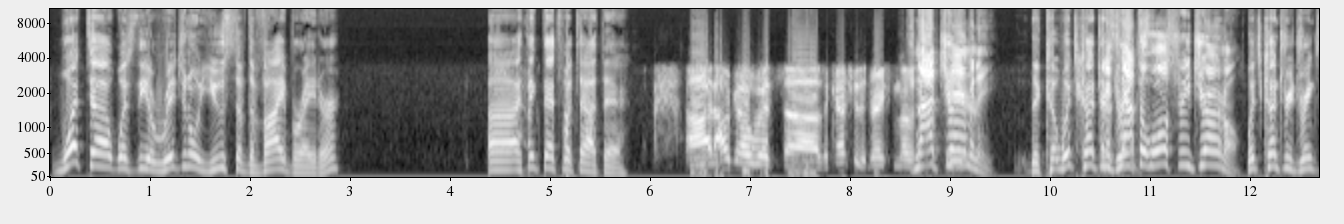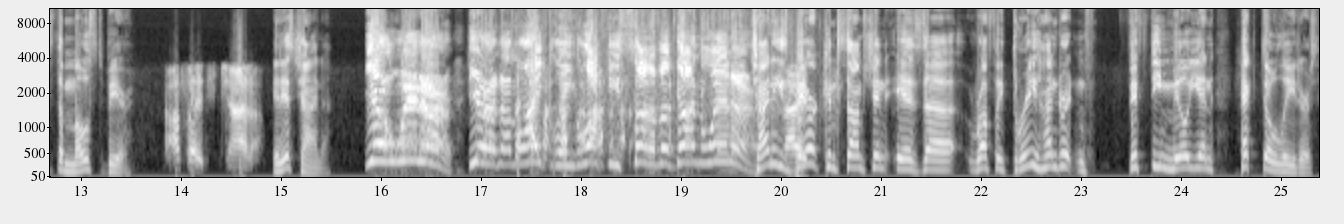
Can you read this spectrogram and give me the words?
what uh, was the original use of the vibrator? Uh, I think that's what's out there. Uh, and I'll go with uh, the country that drinks the most. It's not beer. Germany. The co Which country And it's drinks... not the Wall Street Journal. Which country drinks the most beer? I'll say it's China. It is China. You're a winner. You're an unlikely, lucky son of a gun winner. Chinese beer consumption is uh, roughly 350 million hectoliters.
